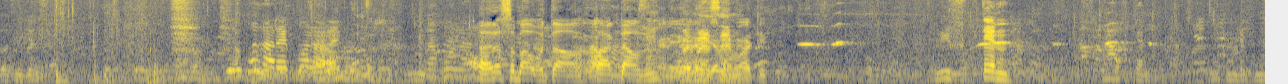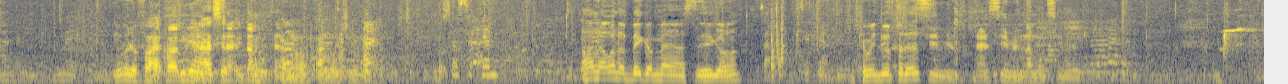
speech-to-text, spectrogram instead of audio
loo fi jënd xoolal rek xoolal rek Uh, that's about with uh, five thousand. mais yow lay jar ma tiit wii ten. Ten naka def ñaari junni you will five you can accept it. I know I know what you're gonna mais ça c'est ten. Oh no, I want a bigger mask. There you go. ça c'est ten. Can we do it for this? See me. Now see me. Nango see me. dama ko mee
